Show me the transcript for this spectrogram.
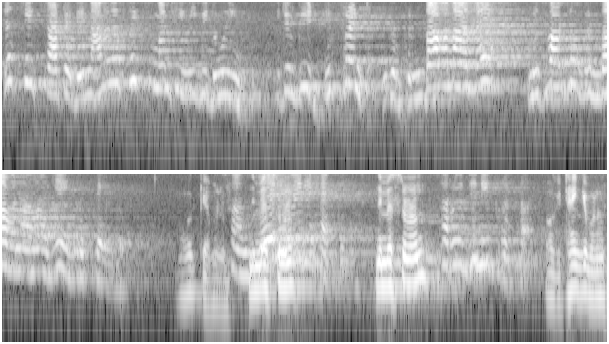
Just he started in another six month you will be doing it will be different ಇದು ಬೃಂದಾವನನೇ ನಿಜವಾಗ್ಲೂ ಬೃಂದಾವನವಾಗಿ ಇರುತ್ತೆ ಇದು. ಓಕೆ ಮೇಡಮ್ ನಿಮ್ಮ ಹೆಸರು? ನಿಮ್ಮ ಹೆಸರು madam Sarojini Prasad okay thank you madam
